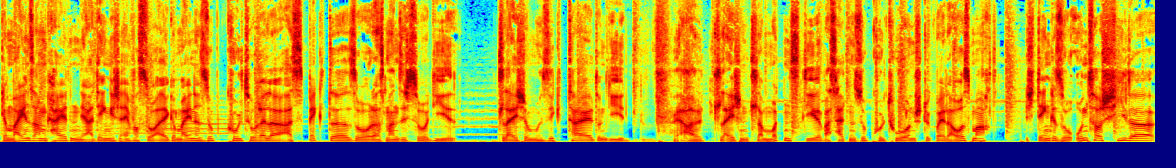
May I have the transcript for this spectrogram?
Gemeinsamkeiten, ja, denke ich einfach so allgemeine subkulturelle Aspekte, so dass man sich so die gleiche Musik teilt und die ja, gleichen Klamottenstil, was halt eine Subkultur ein Stück weit ausmacht. Ich denke, so Unterschiede,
